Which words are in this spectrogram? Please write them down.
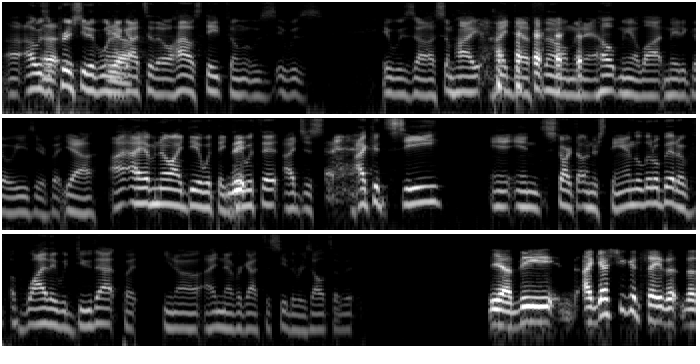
uh, I was uh, appreciative when yeah. I got to the Ohio State film. It was it was it was uh, some high high def film, and it helped me a lot, made it go easier. But yeah, I, I have no idea what they did with it. I just I could see and, and start to understand a little bit of of why they would do that, but you know, I never got to see the results of it. Yeah, the I guess you could say that the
